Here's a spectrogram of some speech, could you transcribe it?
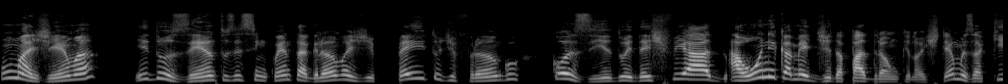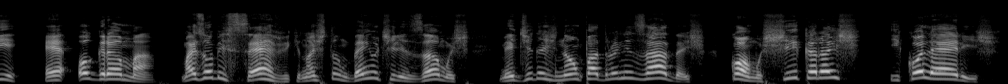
uma gema e 250 gramas de peito de frango cozido e desfiado. A única medida padrão que nós temos aqui é o grama, mas observe que nós também utilizamos medidas não padronizadas, como xícaras e colheres.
